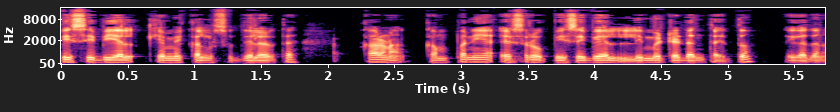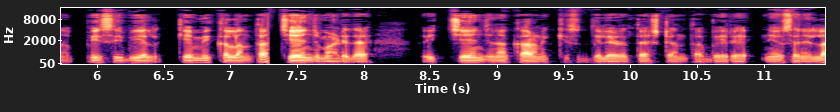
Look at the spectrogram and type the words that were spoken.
P C B L chemical ಸುದ್ದಿಲಿರುತ್ತೆ ಕಾರಣ, ಕಂಪನಿಯ ಹೆಸರು P C B L limited ಅಂತ ಇತ್ತು. ಈಗ ಅದನ್ನ P C B L chemical ಅಂತ ಚೇಂಜ್ ಮಾಡಿದ್ದಾರೆ. ಈ ಚೇಂಜ್ನ ಕಾರಣಕ್ಕೆ ಕಾರಣಕ್ಕೆ ಸುದ್ದಿಯಲ್ಲಿರುತ್ತೆ ಅಷ್ಟೇ ಅಂತ ಬೇರೆ ನ್ಯೂಸ್ ಏನಿಲ್ಲ.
